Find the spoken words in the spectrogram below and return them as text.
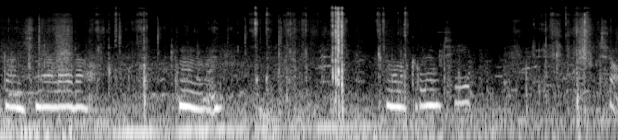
Die gar nicht mehr, leider. Hm. Nur noch grünen Tee. Tja.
